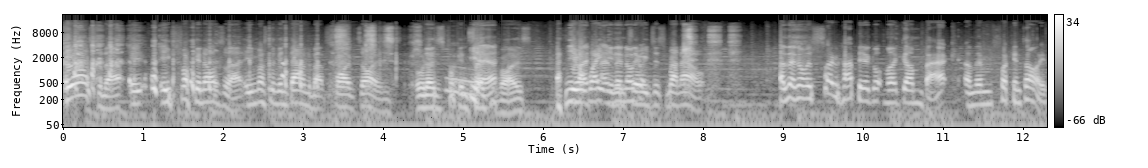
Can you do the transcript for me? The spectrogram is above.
He asked for that. He, he fucking asked for that. He must have been down about five times. All those fucking Yeah. sacrifices. And you were And- waiting and then I until got- he just ran out. And then I was so happy I got my gun back, and then fucking died.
